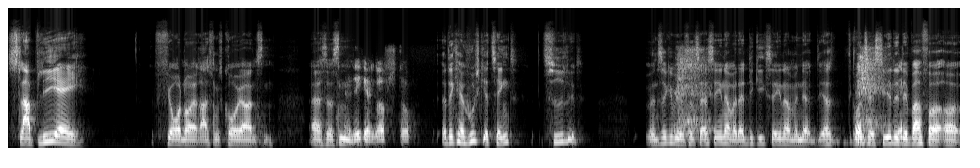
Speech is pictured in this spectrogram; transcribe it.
slap lige af, 14-årig Rasmus K. Jørgensen. Altså sådan, Ja, det kan jeg godt forstå. og det kan jeg huske, jeg tænkte tydeligt. Men så kan vi jo så tage senere, hvordan det gik senere. Men jeg, jeg, grund til, at jeg siger det, det er bare for at,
